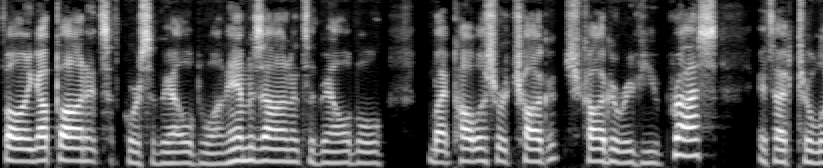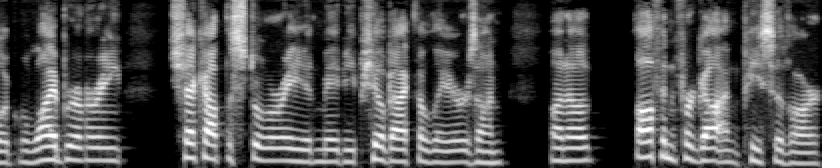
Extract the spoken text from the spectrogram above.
following up on. It's of course available on Amazon. It's available by publisher Chicago, Chicago Review Press. It's at your local library. Check out the story and maybe peel back the layers on on a often forgotten piece of our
